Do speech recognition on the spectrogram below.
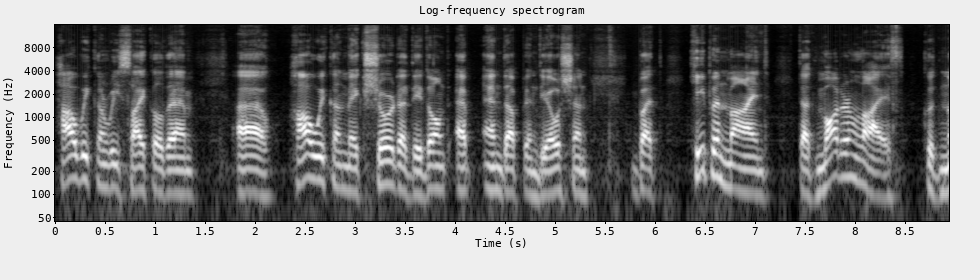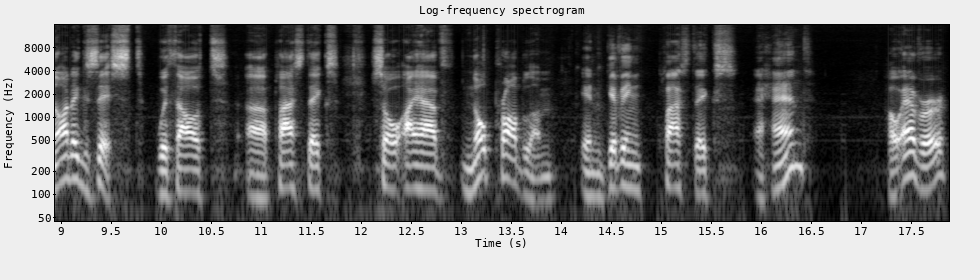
how we can recycle them, uh, how we can make sure that they don't end up in the ocean. But keep in mind that modern life could not exist without uh, plastics. So I have no problem in giving plastics a hand. However,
